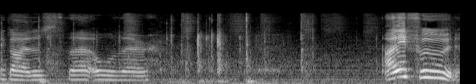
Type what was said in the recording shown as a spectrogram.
I got there's that over there. I need food.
